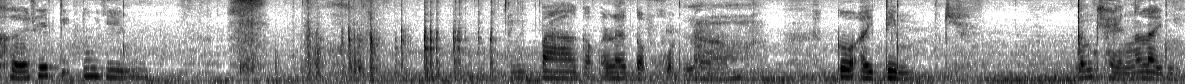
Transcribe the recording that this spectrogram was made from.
เคยที่ติดตู้เย็นมีปลากับอะไรกับขวดน้ำก็ไอติม น้ำแข็งอะไรนี่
